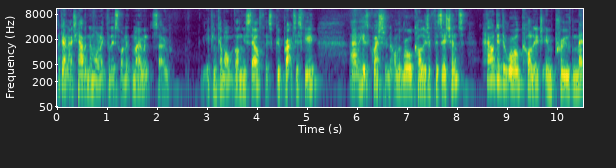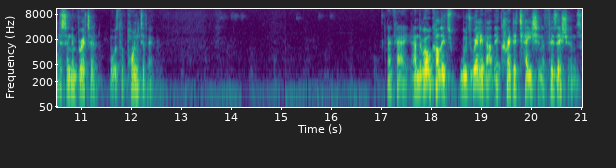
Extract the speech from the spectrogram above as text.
I don't actually have a mnemonic for this one at the moment, so if you can come up with one yourself, it's good practice for you. And here's a question on the Royal College of Physicians. How did the Royal College improve medicine in Britain? What was the point of it? Okay, and the Royal College was really about the accreditation of physicians,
